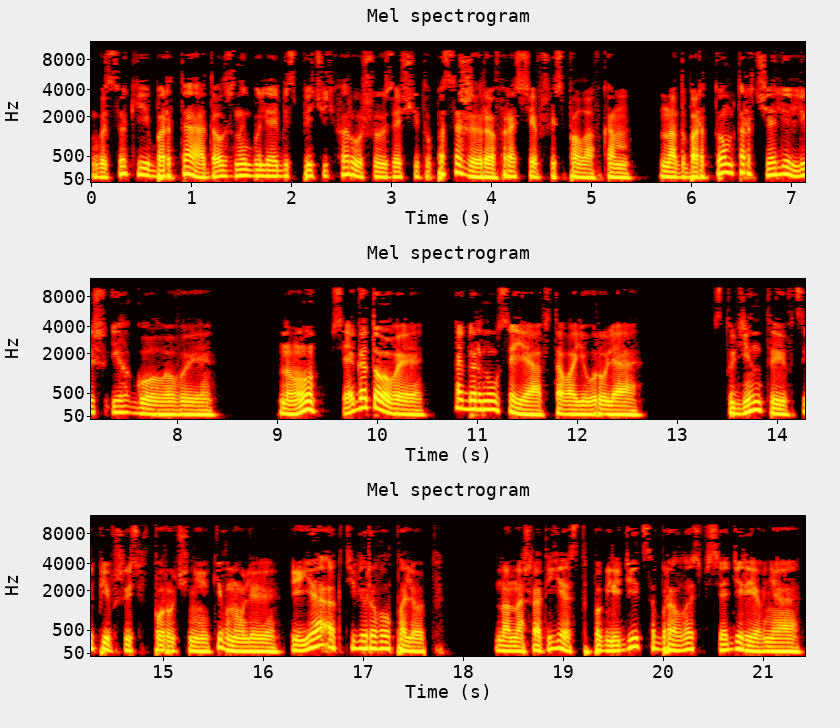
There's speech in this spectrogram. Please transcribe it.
Высокие борта должны были обеспечить хорошую защиту пассажиров, рассевшись по лавкам, над бортом торчали лишь их головы. «Ну, все готовы?» — обернулся я, вставая у руля. Студенты, вцепившись в поручни, кивнули, и я активировал полет. На наш отъезд поглядеть собралась вся деревня,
